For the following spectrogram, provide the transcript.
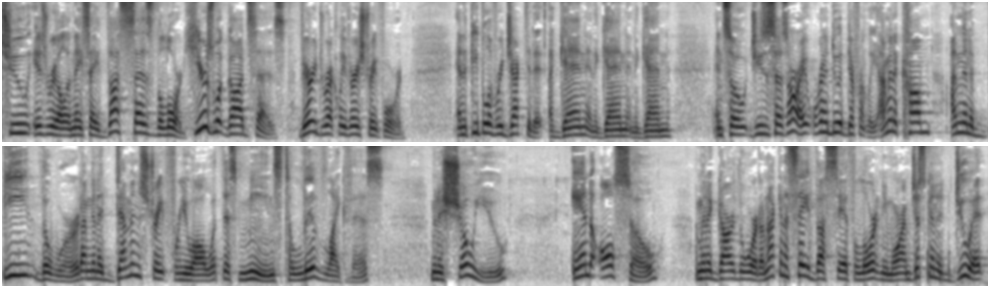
to Israel and they say, Thus says the Lord. Here's what God says, very directly, very straightforward. And the people have rejected it again and again and again. And so Jesus says, All right, we're going to do it differently. I'm going to come, I'm going to be the Word, I'm going to demonstrate for you all what this means to live like this. I'm going to show you, and also, I'm going to guard the Word. I'm not going to say, Thus saith the Lord anymore. I'm just going to do it,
